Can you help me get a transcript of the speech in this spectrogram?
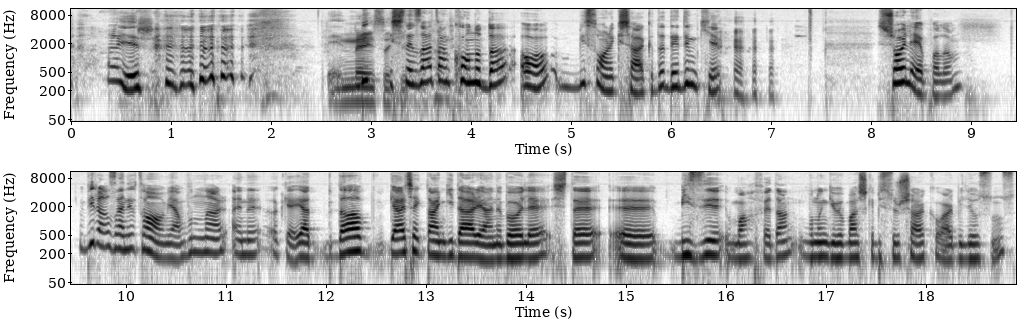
hayır. Neyse ki. İşte zaten konu da o. Bir sonraki şarkıda dedim ki şöyle yapalım. Biraz hani tamam yani bunlar hani okey ya daha gerçekten gider yani böyle işte e, bizi mahveden bunun gibi başka bir sürü şarkı var biliyorsunuz.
